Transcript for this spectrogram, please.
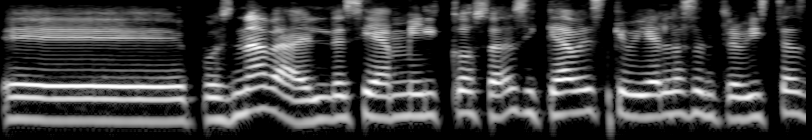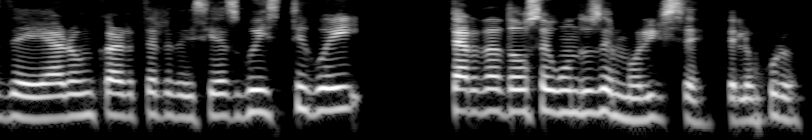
Eh, pues nada, él decía mil cosas y cada vez que veías las entrevistas de Aaron Carter decías, güey, este güey tarda dos segundos en morirse, te lo juro.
